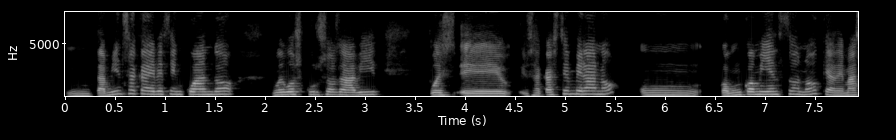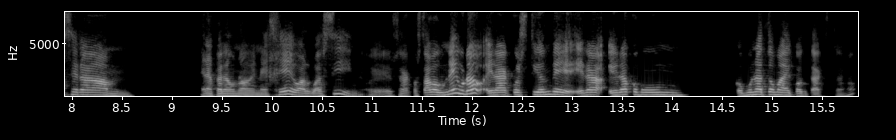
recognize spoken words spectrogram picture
mm, también saca de vez en cuando nuevos cursos, David, pues eh, sacaste en verano un, como un comienzo, ¿no? Que además era, era para una ONG o algo así. O sea, costaba un euro, era cuestión de, era, era como, un, como una toma de contacto, ¿no?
